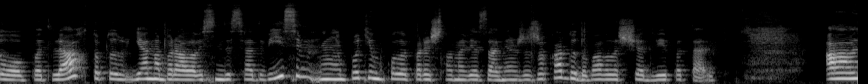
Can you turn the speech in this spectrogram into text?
м, то петлях, тобто я набирала 88, потім, коли перейшла на в'язання вже жакарду, додавала ще 2 петельки. А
